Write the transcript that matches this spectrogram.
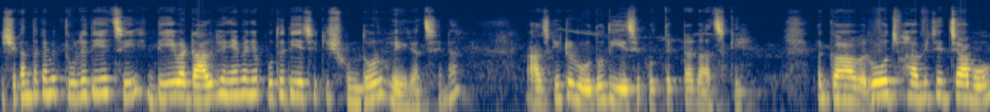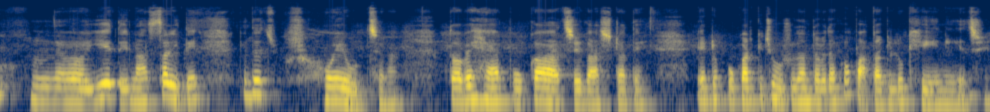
তো সেখান থেকে আমি তুলে দিয়েছি, দিয়ে এবার ডাল ভেঙে ভেঙে পুঁতে দিয়েছি, কি সুন্দর হয়ে গেছে না? আজকে একটু রোদও দিয়েছি প্রত্যেকটা গাছকে। গা- রোজ ভাবি যে যাব ইয়েতে, নার্সারিতে, কিন্তু হয়ে উঠছে না। তবে হ্যাঁ পোকা আছে গাছটাতে। একটু পোকার কিছু ওষুধ আনতে হবে। দেখো, পাতাগুলো খেয়ে নিয়েছে।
